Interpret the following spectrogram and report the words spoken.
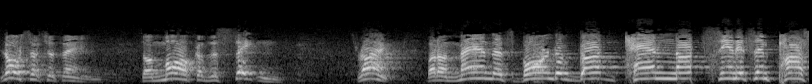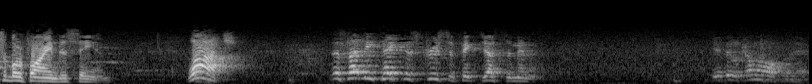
No such a thing. A mark of the Satan. That's right. But a man that's born of God cannot sin. It's impossible for him to sin. Watch. Just let me take this crucifix just a minute. If it'll come off of there.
